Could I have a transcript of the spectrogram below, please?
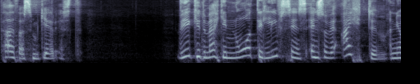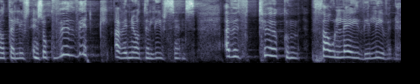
Það er það sem gerist. Við getum ekki notið lífsins eins og við ættum að njóta lífsins, eins og Guð vill að við njóta lífsins, ef við tökum þá leið í lífinu.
